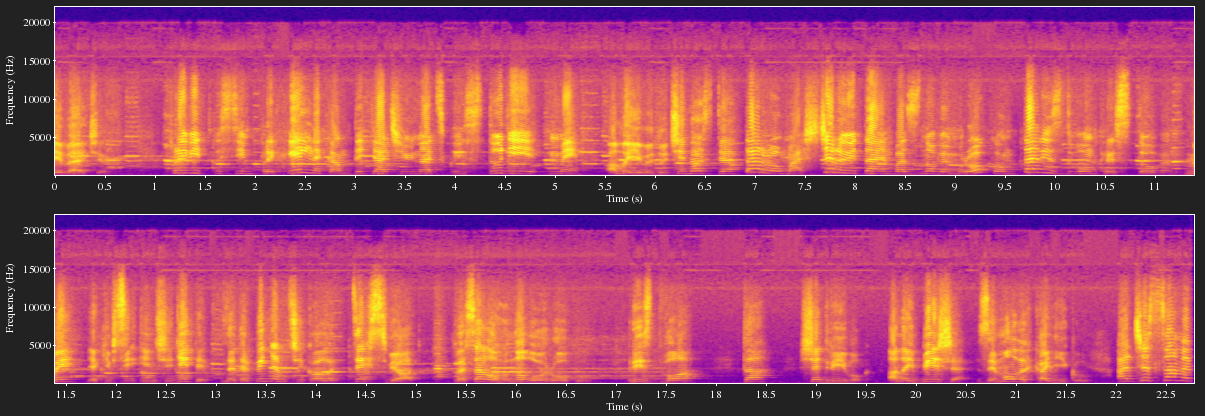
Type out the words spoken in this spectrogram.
добрий вечір. Привіт усім прихильникам дитячо-юнацької студії Ми А ми її ведучі Настя. та Рома. Щиро вітаємо вас з Новим роком та Різдвом Христовим. Ми, як і всі інші діти, з нетерпінням чекали цих свят, веселого Нового року, Різдва та щедрівок, а найбільше зимових канікул. Адже саме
